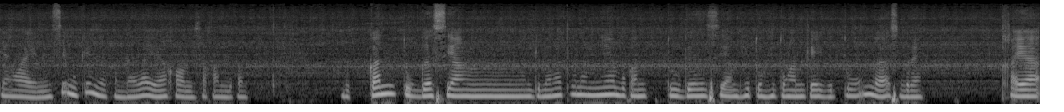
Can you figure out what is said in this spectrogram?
yang lainnya sih mungkin gak kendala ya kalau misalkan bukan bukan tugas yang gimana tuh namanya bukan tugas yang hitung-hitungan kayak gitu enggak sebenarnya. Kayak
